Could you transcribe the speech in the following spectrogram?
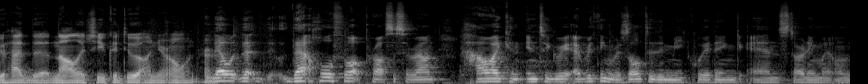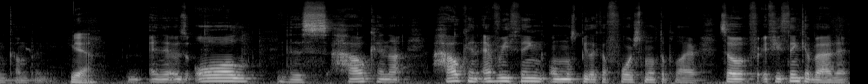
you had the knowledge so you could do it on your own? or- that, was, that that whole thought process around how I can integrate everything resulted in me quitting and starting my own company. yeah. And it was all this how can i how can everything almost be like a force multiplier so if you think about it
